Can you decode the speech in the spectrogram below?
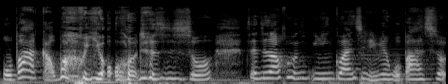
我爸搞不好有，就是说在这段婚姻关系里面，我爸是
